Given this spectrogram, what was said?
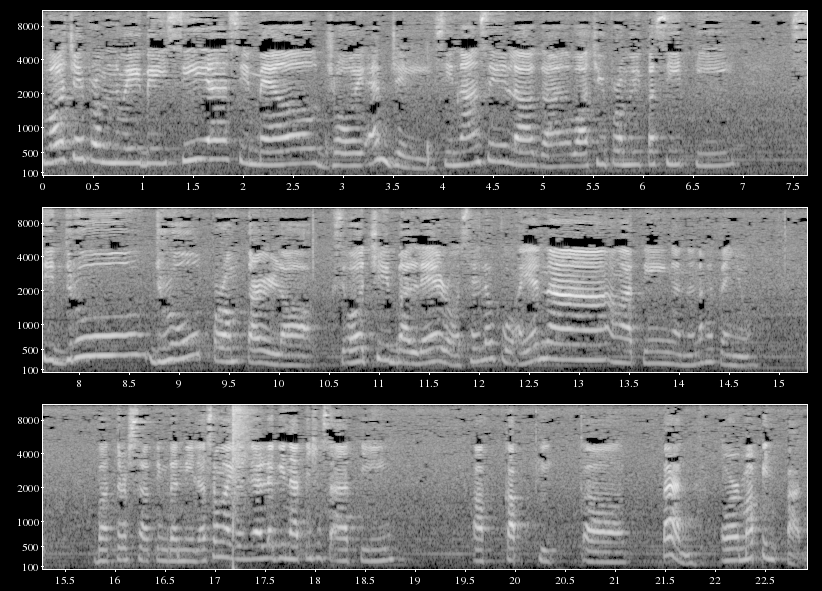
Watching from Nueva Ecija, si Mel Joy MJ, si Nancy Ilagan, watching from Lipa City, si Drew, Drew from Tarlac, Si Ochi Baleros. Hello po. Ayan na ang ating, ano, nakita nyo. butter sa ating vanilla. So ngayon, ilalagay natin siya sa ating uh, cupcake uh, pan or muffin pan.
